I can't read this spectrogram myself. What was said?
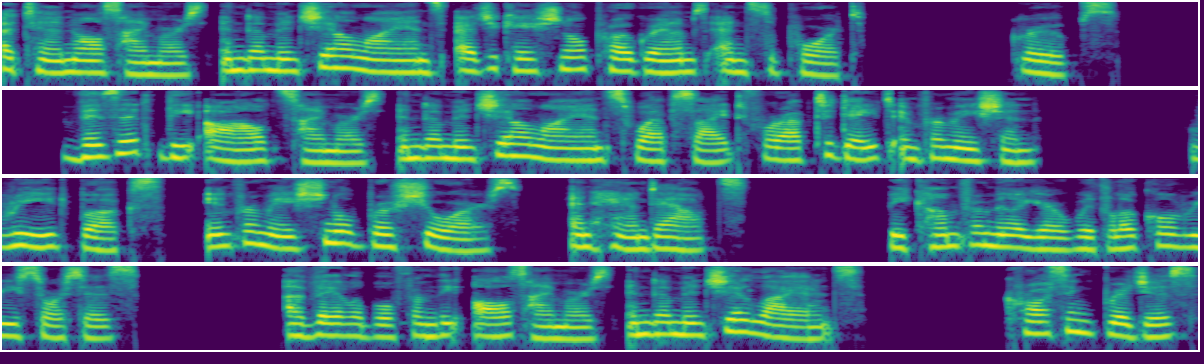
Attend Alzheimer's and Dementia Alliance educational programs and support groups. Visit the Alzheimer's and Dementia Alliance website for up to date information. Read books, informational brochures, and handouts. Become familiar with local resources. Available from the Alzheimer's and Dementia Alliance. Crossing Bridges,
